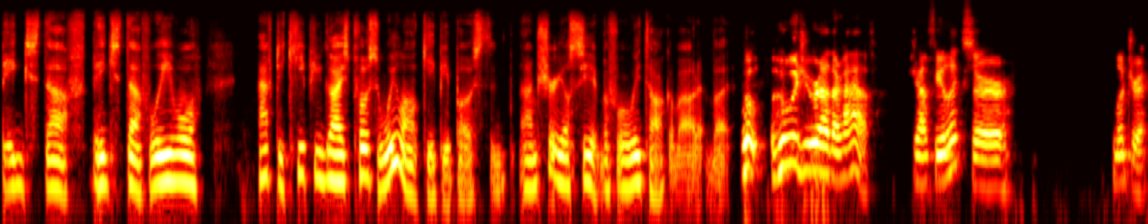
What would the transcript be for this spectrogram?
Big stuff. Big stuff. We will have to keep you guys posted. We won't keep you posted. I'm sure you'll see it before we talk about it, but Who who would you rather have? João Felix or Mudryk?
